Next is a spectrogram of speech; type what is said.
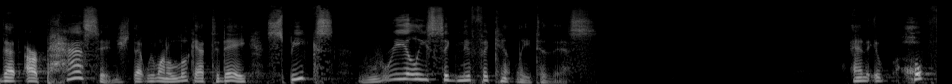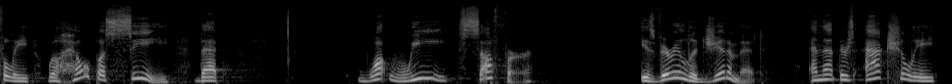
that our passage that we want to look at today speaks really significantly to this. And it hopefully will help us see that what we suffer is very legitimate and that there's actually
